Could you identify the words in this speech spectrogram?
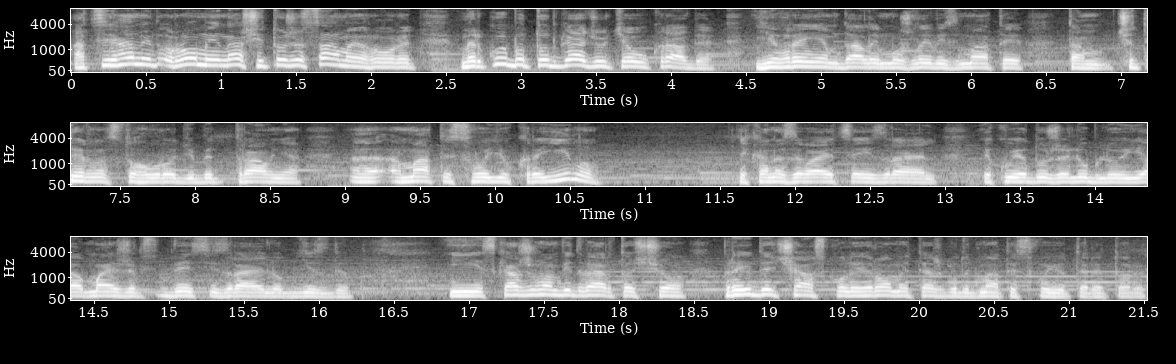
А цигани, роми наші то же саме говорять, меркуй, бо тот гаджу тебе украде. Євреям дали можливість мати там 14-го вроді би, травня е, мати свою країну, яка називається Ізраїль, яку я дуже люблю, і я майже весь Ізраїль об'їздив. І скажу вам відверто, що прийде час, коли і роми теж будуть мати свою територію.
